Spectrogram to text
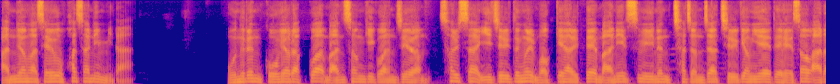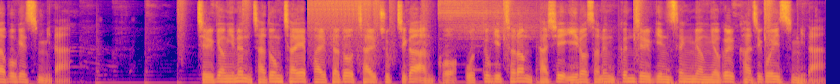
안녕하세요 화산입니다. 오늘은 고혈압과 만성기관지염, 설사 이질 등을 먹게 할 때 많이 쓰이는 차전자 질경이에 대해서 알아보겠습니다. 질경이는 자동차의 밟혀도 잘 죽지가 않고 오뚜기처럼 다시 일어서는 끈질긴 생명력을 가지고 있습니다.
